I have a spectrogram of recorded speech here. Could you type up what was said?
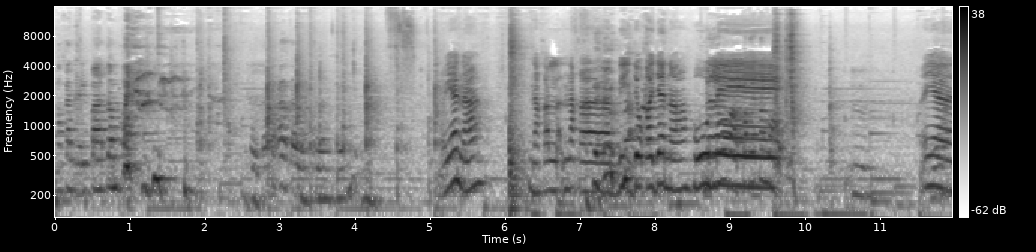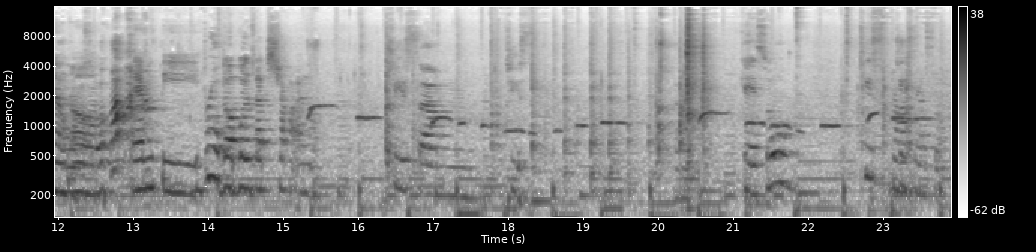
Makanilpatan pa yan. Ayan ah. Naka, naka-video ka dyan ah. Huli. Mm. Ayan, oh. Empty. Proof. Double Dutch siya ka ano. Cheese, um, cheese. Queso. Cheese, cheese.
